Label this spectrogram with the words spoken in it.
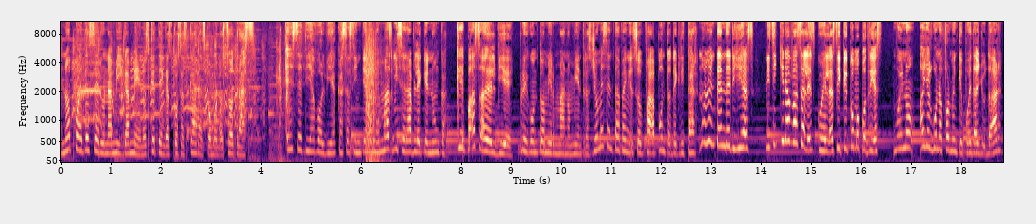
No puedes ser una amiga menos que tengas cosas caras como nosotras. Ese día volví a casa sintiéndome más miserable que nunca. ¿Qué pasa, Elvie? Preguntó mi hermano mientras yo me sentaba en el sofá a punto de gritar. No lo entenderías. Ni siquiera vas a la escuela, así que ¿cómo podrías? Bueno, ¿hay alguna forma en que pueda ayudar?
